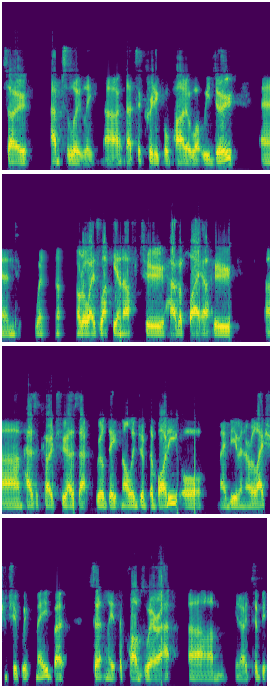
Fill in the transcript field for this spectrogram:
so, absolutely, uh, that's a critical part of what we do. And we're not, not always lucky enough to have a player who um, has a coach who has that real deep knowledge of the body or maybe even a relationship with me. But certainly at the clubs we're at, um, you know, be,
